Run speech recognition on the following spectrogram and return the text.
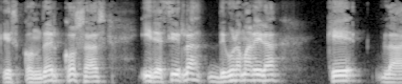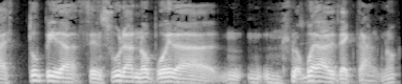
que esconder cosas y decirlas de una manera que la estúpida censura no pueda, no pueda detectar, ¿no?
